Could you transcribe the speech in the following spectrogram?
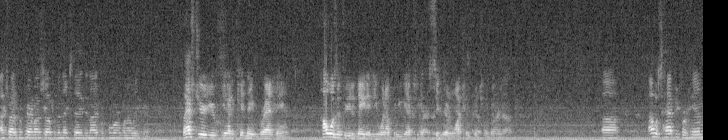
I try to prepare myself for the next day, the night before, when I leave here. Last year, you, you had a kid named Brad Hand. How was it for you today that he went up and you actually got to sit there and watch him pitch in the league? Uh, I was happy for him,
